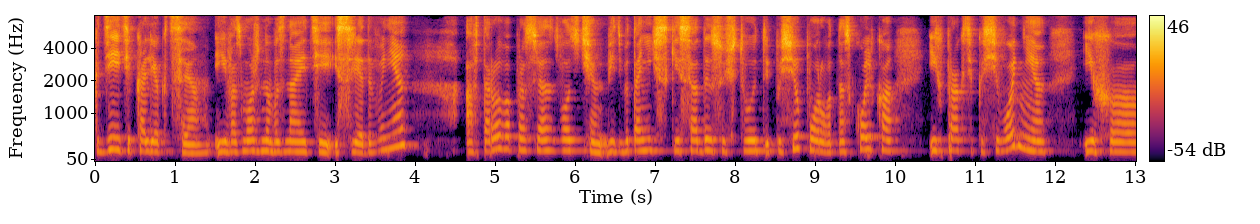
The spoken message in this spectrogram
где эти коллекции? И, возможно, вы знаете исследования. А второй вопрос связан вот с чем. Ведь ботанические сады существуют и по сию пору. Вот насколько их практика сегодня, их, э,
